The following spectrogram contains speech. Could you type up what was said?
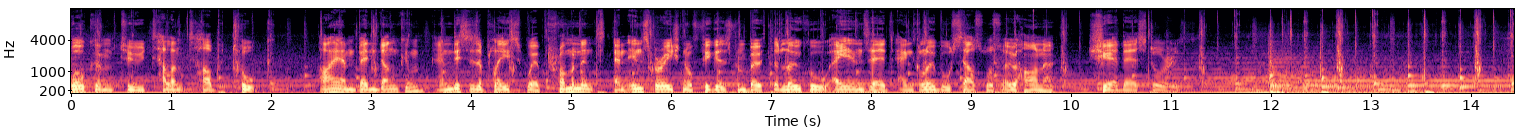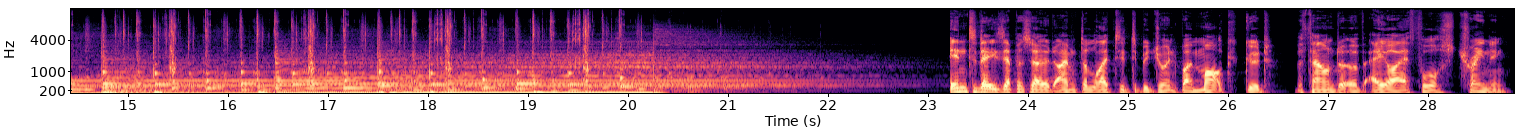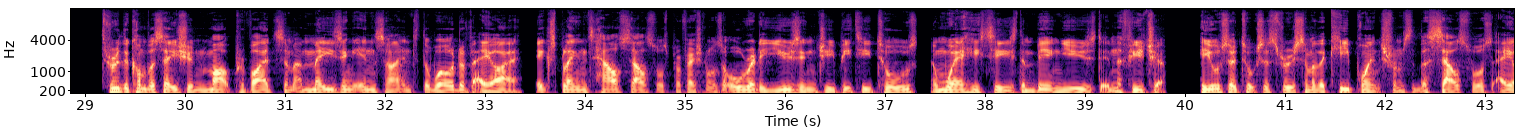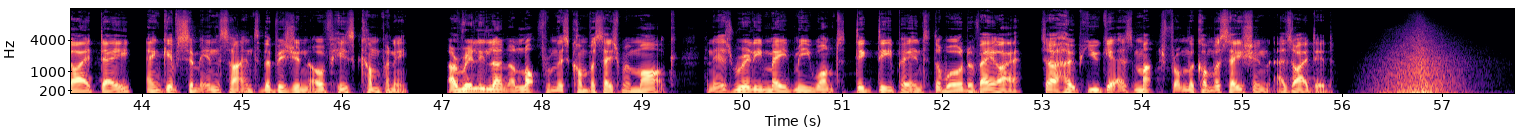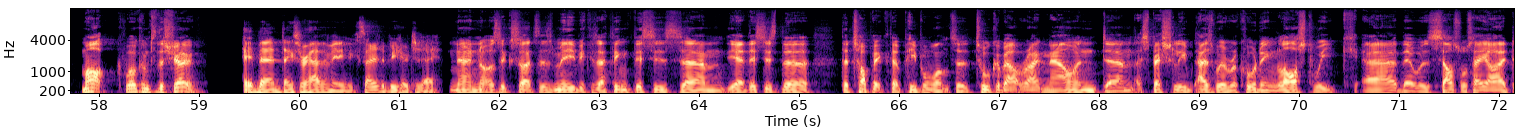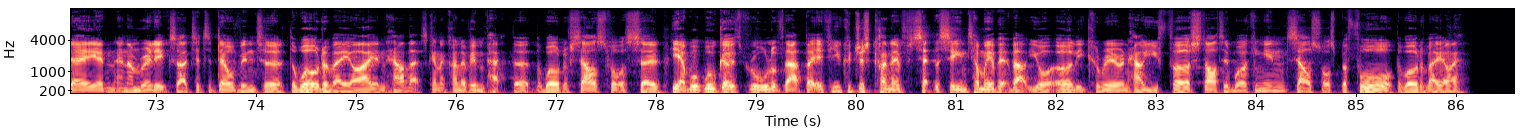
Welcome to Talent Hub Talk. I am Ben Duncan, and this is a place where prominent and inspirational figures from both the local ANZ and global Salesforce Ohana share their stories. In today's episode, I'm delighted to be joined by Mark Good, the founder of AI Force Training. Through the conversation, Mark provides some amazing insight into the world of AI, explains how Salesforce professionals are already using GPT tools and where he sees them being used in the future. He also talks us through some of the key points from the Salesforce AI Day and gives some insight into the vision of his company. I really learned a lot from this conversation with Mark, and it has really made me want to dig deeper into the world of AI. So I hope you get as much from the conversation as I did. Mark, welcome to the show. Hey Ben, thanks for having me. Excited to be here today. No, not as excited as me because I think this is, um, yeah, this is the the topic that people want to talk about right now, and um, especially as we're recording last week, uh, there was Salesforce AI Day, and, and I'm really excited to delve into the world of AI and how that's going to kind of impact the the world of Salesforce. So yeah, we'll we'll go through all of that. But if you could just kind of set the scene, tell me a bit about your early career and how you first started working in Salesforce before the world of AI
